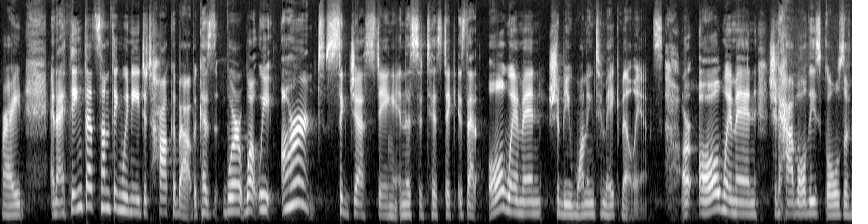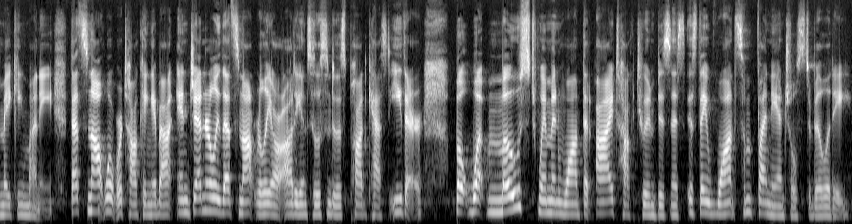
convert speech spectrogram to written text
right? And I think that's something we need to talk about because we're, what we aren't suggesting in the statistic is that all women should be wanting to make millions or all women should have all these goals of making money. That's not what we're talking about. And generally, that's not really our audience who listen to this podcast either. But what most women want that I talk to in business is they want some financial stability.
